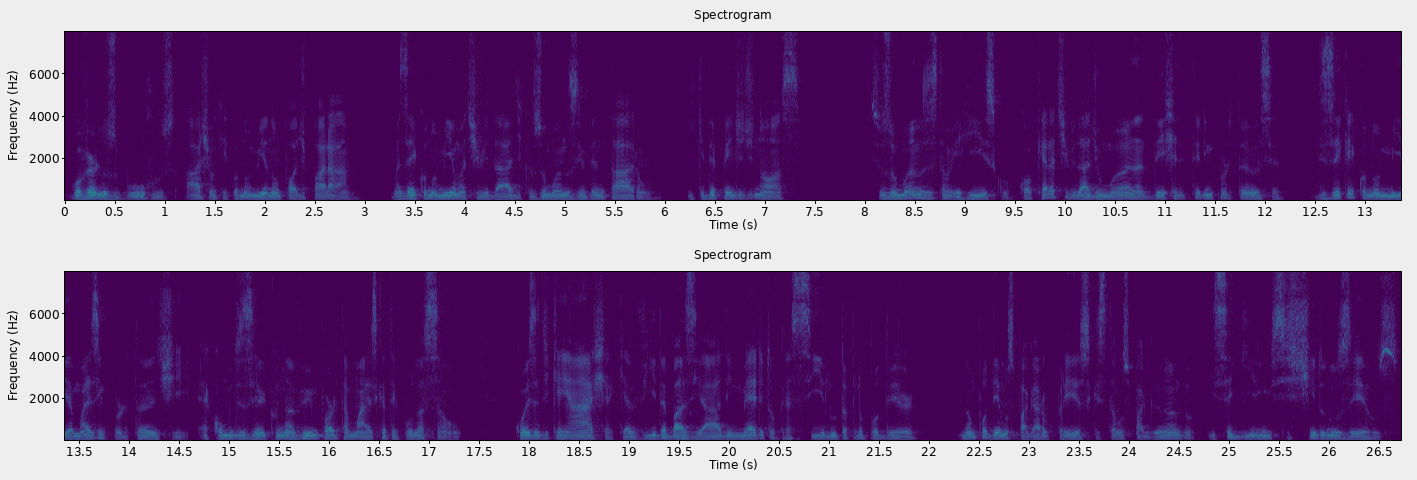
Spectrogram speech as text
Governos burros acham que a economia não pode parar, mas a economia é uma atividade que os humanos inventaram e que depende de nós. Se os humanos estão em risco, qualquer atividade humana deixa de ter importância. Dizer que a economia é mais importante é como dizer que o navio importa mais que a tripulação. Coisa de quem acha que a vida é baseada em meritocracia e luta pelo poder. Não podemos pagar o preço que estamos pagando e seguir insistindo nos erros.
